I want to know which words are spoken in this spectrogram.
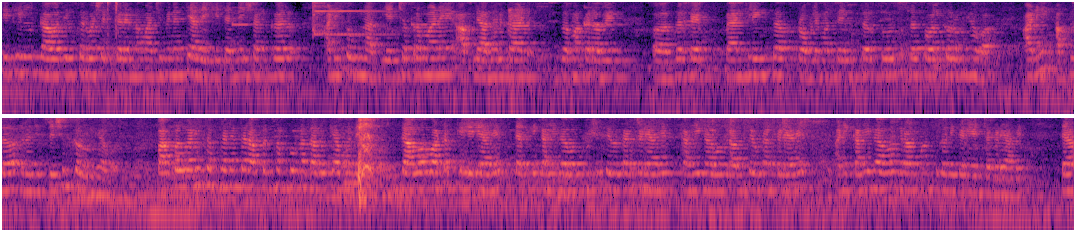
तेथील गावातील सर्व शेतकऱ्यांना माझी विनंती आहे की त्यांनी शंकर आणि सोमनाथ यांच्याप्रमाणे आपले आधार कार्ड जमा करावेत जर काही बँक लिंकचा प्रॉब्लेम असेल तर तो सुद्धा सॉल्व्ह करून घ्यावा आणि आपलं रजिस्ट्रेशन करून घ्यावं. पापळवाडी संपल्यानंतर आपण संपूर्ण तालुक्यामध्ये गावं वाटप केलेली आहेत. त्यातली काही गावं कृषी सेवकांकडे आहेत काही गावं ग्रामसेवकांकडे आहेत आणि काही गावं ग्राम महसूल अधिकारी यांच्याकडे आहेत. त्या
